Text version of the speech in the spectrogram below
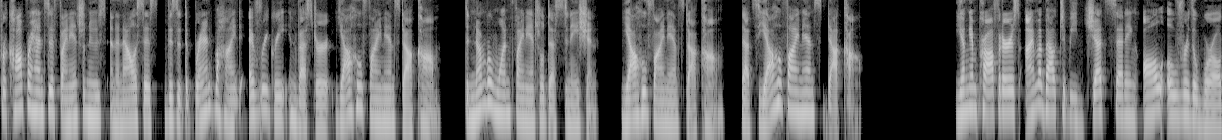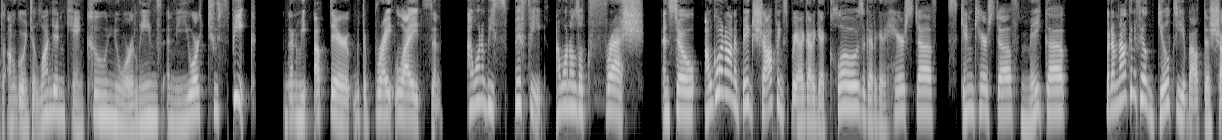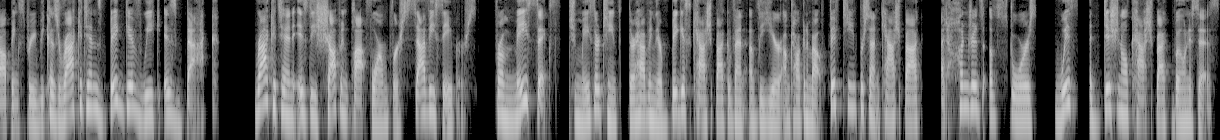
For comprehensive financial news and analysis, visit the brand behind every great investor, yahoofinance.com, the number one financial destination, yahoofinance.com. That's yahoofinance.com. Young and Profiters, I'm about to be jet setting all over the world. I'm going to London, Cancun, New Orleans, and New York to speak. I'm going to be up there with the bright lights and I want to be spiffy. I want to look fresh. And so I'm going on a big shopping spree. I got to get clothes, I got to get hair stuff, skincare stuff, makeup. But I'm not going to feel guilty about this shopping spree because Rakuten's Big Give Week is back. Rakuten is the shopping platform for savvy savers. From May 6th to May 13th, they're having their biggest cashback event of the year. I'm talking about 15% cashback at hundreds of stores with additional cashback bonuses.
